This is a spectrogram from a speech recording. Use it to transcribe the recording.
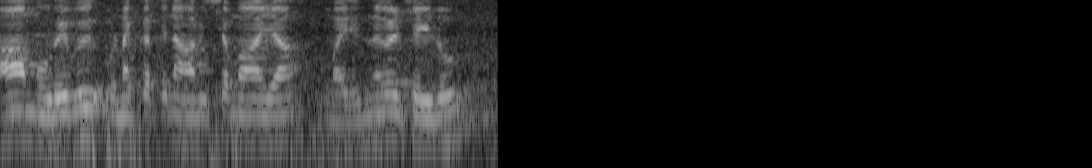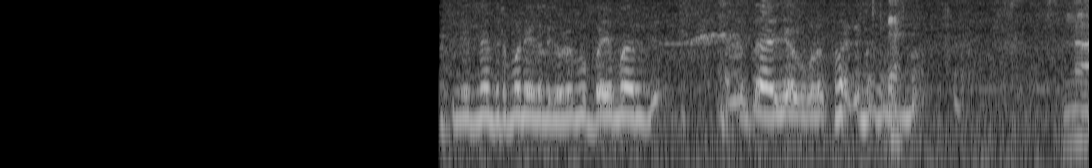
ആ മുറിവ് ഉണക്കത്തിന് ആവശ്യമായ മരുന്നുകൾ ചെയ്തു என்ன திரும்ப எங்களுக்கு ரொம்ப பயமா இருக்கு அதான் ஐயா உங்களை பார்க்கணும் എന്നാ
